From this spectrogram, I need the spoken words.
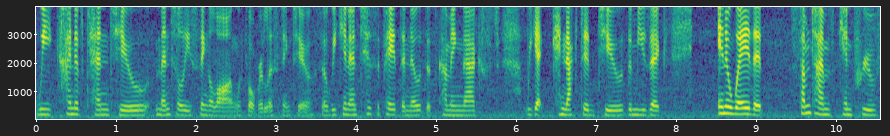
we kind of tend to mentally sing along with what we're listening to. So we can anticipate the note that's coming next. We get connected to the music in a way that sometimes can prove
